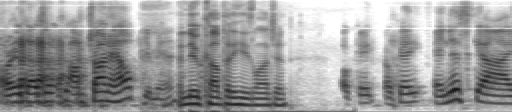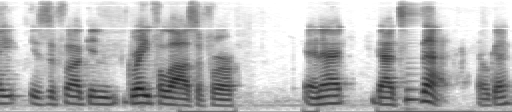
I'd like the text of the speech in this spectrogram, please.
all right. That's what, I'm trying to help you, man. A new company he's launching. Okay, okay. And this guy is a fucking great philosopher, and that that's that. Okay.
